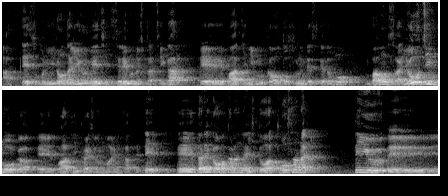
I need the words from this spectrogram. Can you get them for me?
あってそこにいろんな有名人セレブの人たちが、えーパーティーに向かおうとするんですけどもバウンサー用心棒が、えーパーティー会場の前に立ってて、えー誰かわからない人は通さないっていう、えー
